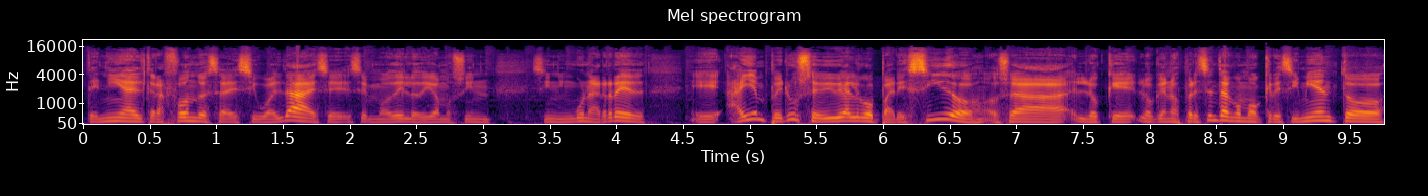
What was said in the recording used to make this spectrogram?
tenía el trasfondo esa desigualdad, ese, ese modelo, digamos, sin, sin ninguna red. ¿Ahí en Perú se vive algo parecido? O sea, lo que, lo que nos presentan como crecimiento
